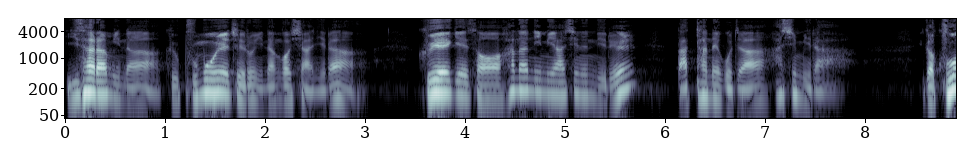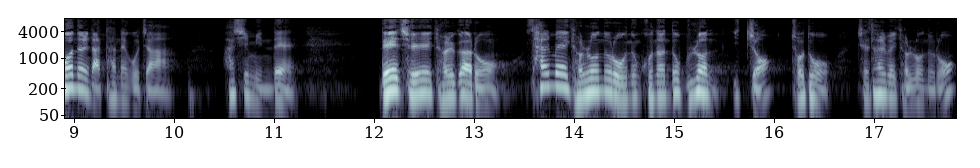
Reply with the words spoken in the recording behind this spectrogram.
이 사람이나 그 부모의 죄로 인한 것이 아니라 그에게서 하나님이 하시는 일을 나타내고자 하심이라. 그러니까 구원을 나타내고자 하심인데 내 죄의 결과로 삶의 결론으로 오는 고난도 물론 있죠. 저도 제 삶의 결론으로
